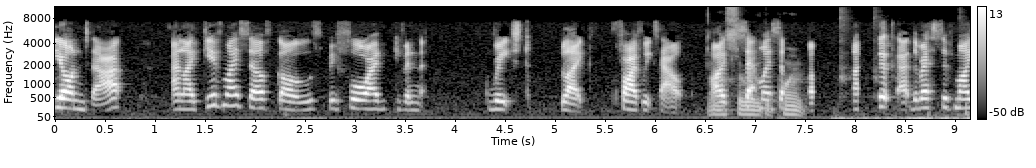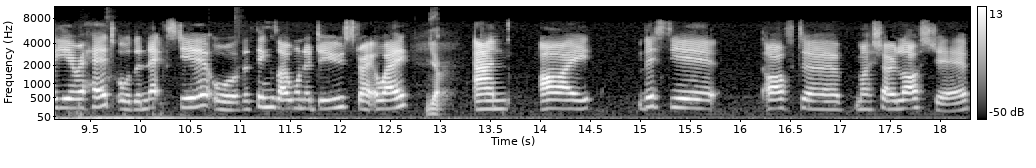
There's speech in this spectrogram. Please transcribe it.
beyond that and I give myself goals before I've even reached like five weeks out. I set really myself up. I look at the rest of my year ahead or the next year or the things I want to do straight away. Yep. And I, this year, after my show last year,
